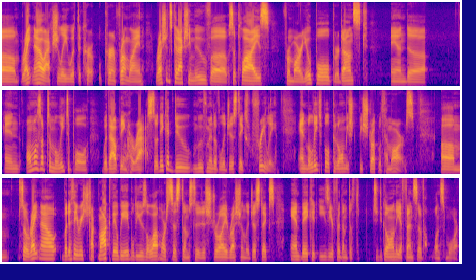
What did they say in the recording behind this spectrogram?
Um, right now, actually, with the cur current front line, Russians could actually move uh, supplies from Mariupol, Berdyansk, and uh, and almost up to Melitopol without being harassed. So they could do movement of logistics freely, and Melitopol could only be struck with HIMARS. Um, so right now, but if they reach Tokmak, they'll be able to use a lot more systems to destroy Russian logistics and make it easier for them to to go on the offensive once more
